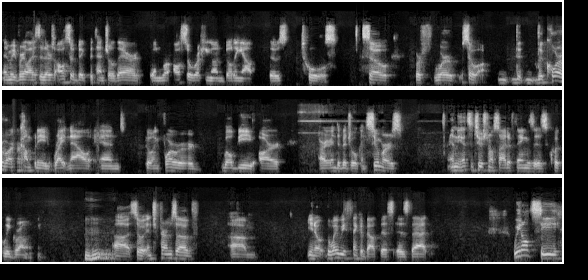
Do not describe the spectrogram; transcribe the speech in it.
And we've realized that there's also big potential there. And we're also working on building out those tools. So we're, we're so the, the core of our company right now and going forward will be our our individual consumers and the institutional side of things is quickly growing mm-hmm. uh, so in terms of um, you know the way we think about this is that we don't see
